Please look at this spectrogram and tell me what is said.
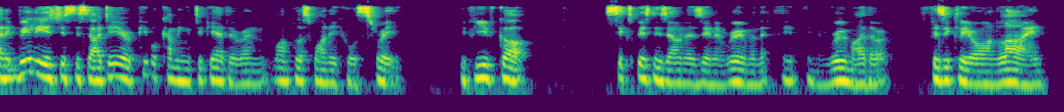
And it really is just this idea of people coming together and one plus one equals three. If you've got six business owners in a room and in a room either physically or online,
